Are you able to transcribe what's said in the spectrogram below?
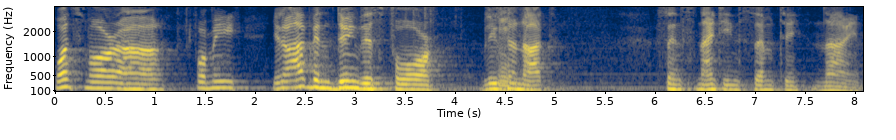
Once more, uh, for me, you know, I've been doing this for, believe it or not, since 1979.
